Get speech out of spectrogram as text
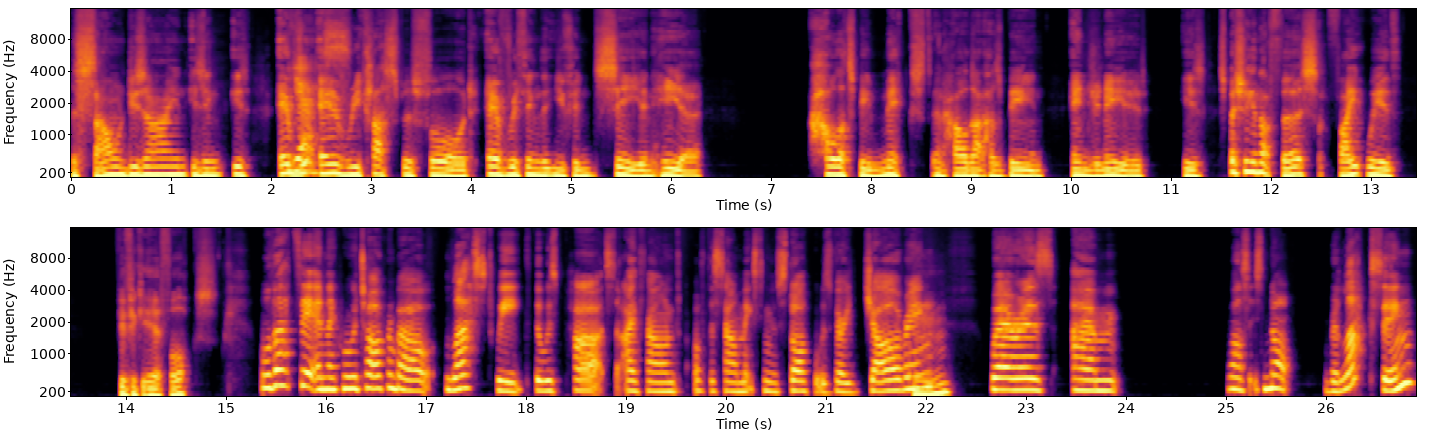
the sound design is in, is every Yes. every Claspers Ford, everything that you can see and hear, how that's been mixed and how that has been engineered is especially in that first fight with Vivica A. Fox. Well, that's it. And like we were talking about last week, there was parts that I found of the sound mixing of Stalker was very jarring. Mhm. Whereas, um, whilst it's not relaxing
